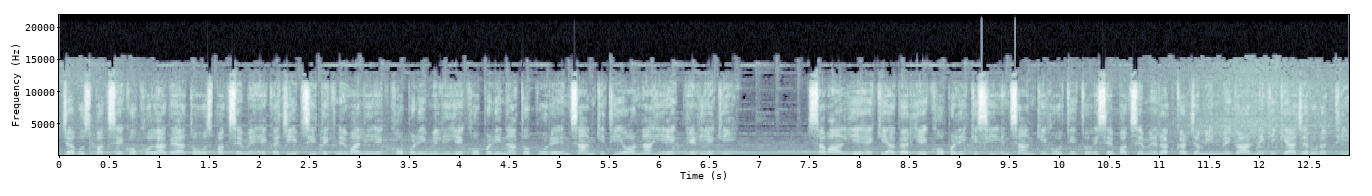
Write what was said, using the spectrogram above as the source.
जब उस बक्से को खोला गया तो उस बक्से में एक अजीब सी दिखने वाली एक खोपड़ी मिली। ये खोपड़ी ना तो पूरे इंसान की थी और ना ही एक भेड़िए की। सवाल यह है कि अगर ये खोपड़ी किसी इंसान की होती तो इसे बक्से में रखकर ज़मीन में गाड़ने की क्या ज़रूरत थी?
